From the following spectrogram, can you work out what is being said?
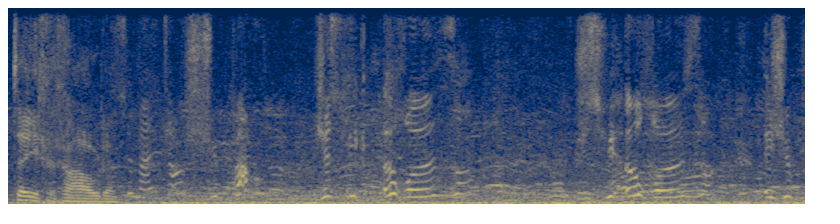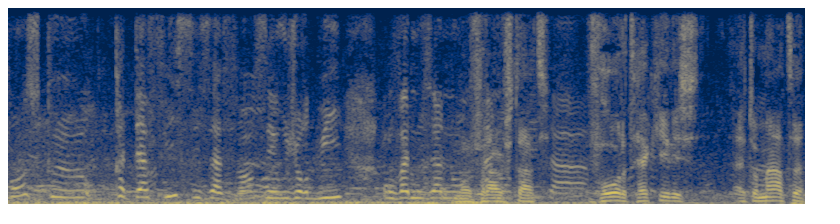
tegengehouden. Ce matin, je suis pas, je suis heureuse. Je suis heureuse et je pense que Kadhafi c'est sa fin. C'est aujourd'hui, on va nous annoncer. Mevrouw staat voor het hek. Hier is uitermate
